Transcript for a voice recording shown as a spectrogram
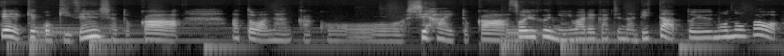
で結構偽善者とかあとはなんかこう支配とかそういうふうに言われがちな利他というものが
